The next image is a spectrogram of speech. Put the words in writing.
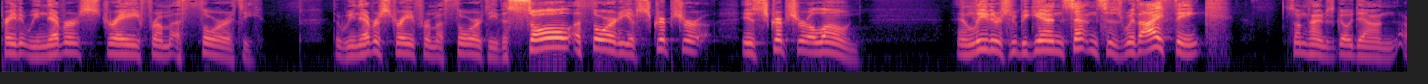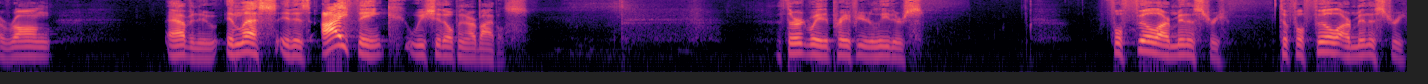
pray that we never stray from authority. That we never stray from authority. The sole authority of Scripture is Scripture alone. And leaders who begin sentences with I think sometimes go down a wrong avenue unless it is, I think we should open our Bibles. The third way to pray for your leaders fulfill our ministry. To fulfill our ministry.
